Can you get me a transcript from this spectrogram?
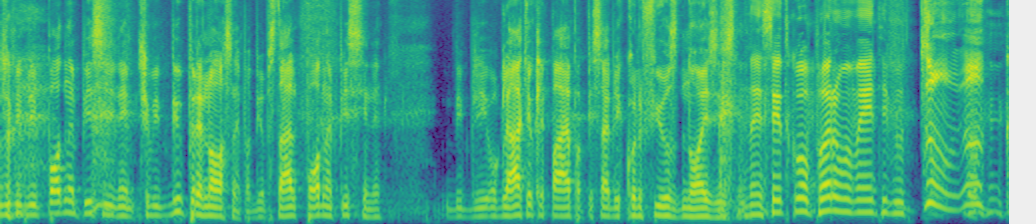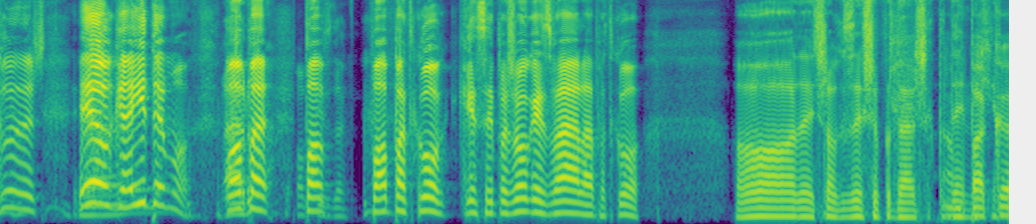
Če bi bili podnapisi, ne, če bi bil prenos, ne, pa bi obstajali podnapisi, ne, bi bili oglati oklepajo, pa pisali bi confused noises. Ne. Ne, se tako v prvem momentu je bil tu, kuš, evo ga, idemo. Pa pa, pa, pa, pa tako, ki se je pa žoga izvajala, pa tako. O, da je človek zdaj še podaljšek. Ampak eh,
